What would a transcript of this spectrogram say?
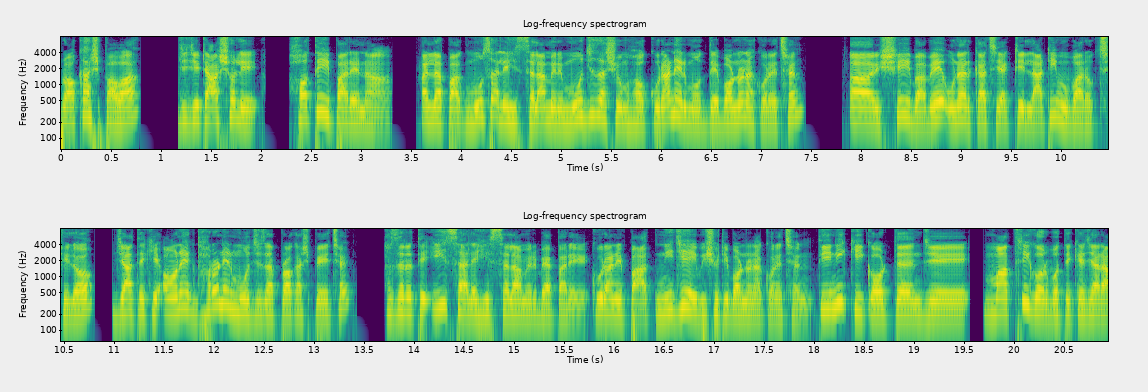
প্রকাশ পাওয়া যে যেটা আসলে হতেই পারে না। আল্লাহ পাক মুসা আলহিসাল্লামের মুজিজাসমূহ কোরআনের মধ্যে বর্ণনা করেছেন, আর সেইভাবে ওনার কাছে একটি লাঠি মুবারক ছিল, যা থেকে অনেক ধরনের মুজিজা প্রকাশ পেয়েছে। হজরতে ঈসা আলহিসাল্লামের ব্যাপারে কোরআনে পাক নিজে এই বিষয়টি বর্ণনা করেছেন। তিনি কি করতেন যে, মাতৃগর্ভ থেকে যারা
